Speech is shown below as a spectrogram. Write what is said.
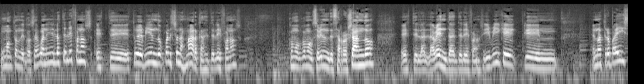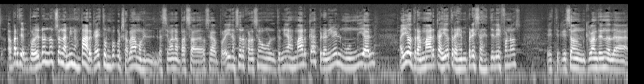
un montón de cosas. Bueno, y en los teléfonos este, estuve viendo cuáles son las marcas de teléfonos, cómo, cómo se vienen desarrollando este, la, venta de teléfonos. Y vi que, que mm, en nuestro país, aparte, porque no, no son las mismas marcas, esto un poco charlábamos la semana pasada, o sea, por ahí nosotros conocemos determinadas marcas, pero a nivel mundial hay otras marcas y otras empresas de teléfonos este, que son que van teniendo la,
